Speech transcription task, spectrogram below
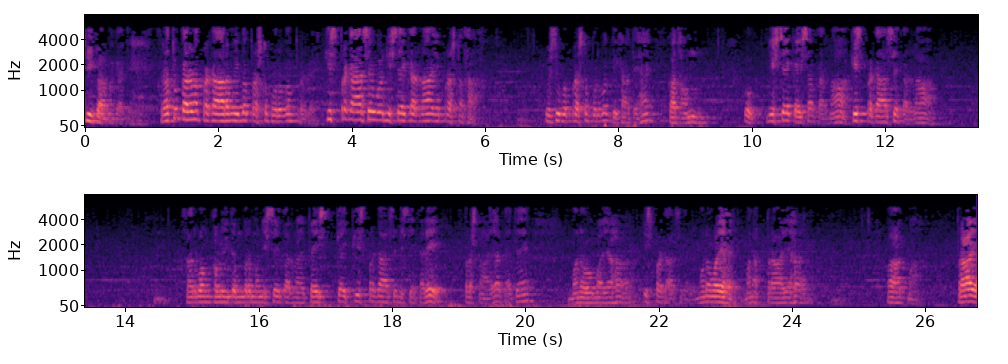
ठीक है कहते हैं। क्रतुकर्ण प्रकार में प्रश्न पूर्वक प्रकट किस प्रकार से वो निश्चय करना ये प्रश्न था। उसी को प्रश्न पूर्वक दिखाते हैं कथम। वो निश्चय कैसा करना किस प्रकार से करना। सर्वम खलुतम ब्रह्म निश्चय करना है किस, किस प्रकार से निश्चय करे प्रश्न आया कहते हैं मनोमय इस प्रकार से करे। मनोमय है मन प्राय आत्मा। प्राय।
